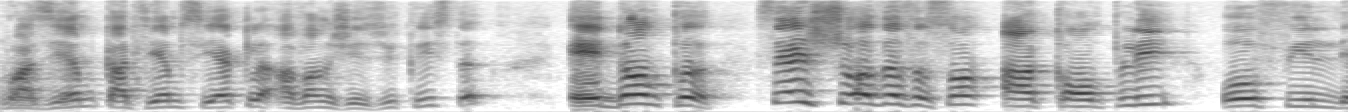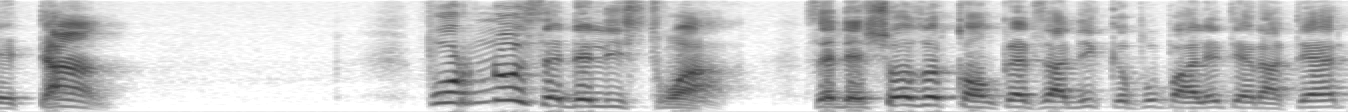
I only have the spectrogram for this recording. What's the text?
3e, 4e siècle avant Jésus-Christ. Et donc, ces choses se sont accomplies au fil des temps. Pour nous, c'est de l'histoire. C'est des choses concrètes. C'est-à-dire que pour parler terre à terre,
